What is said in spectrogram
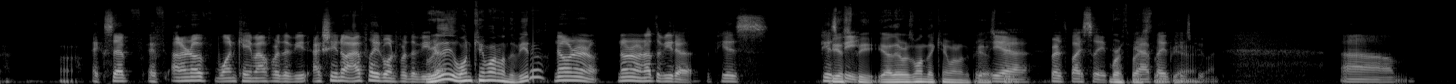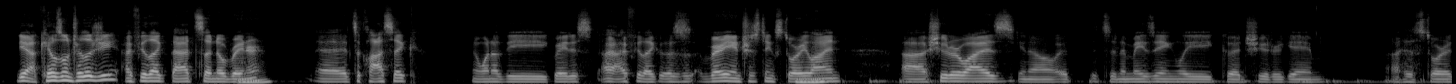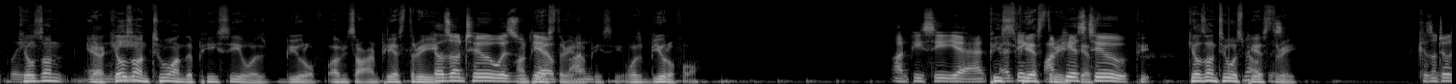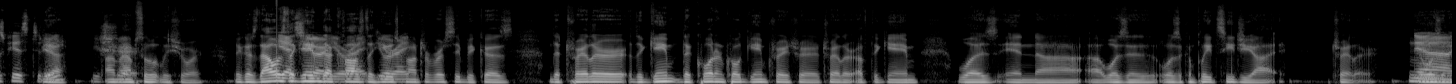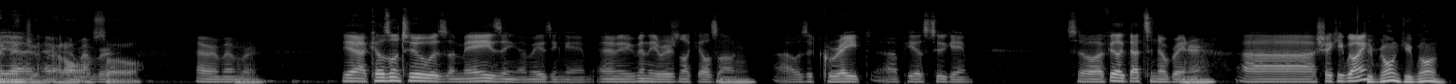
Except if I don't know if one came out for the Vita. Actually, no, I played one for the Vita. Really, one came out on the Vita. No, no, no, no, no, not the Vita. The PS, PSP. PSP. Yeah, there was one that came out on the PSP. Yeah, Birth by Sleep. Birth by yeah, Sleep, I played the yeah. PSP one. Um, yeah, Killzone trilogy. I feel like that's a no-brainer. Mm-hmm. Uh, it's a classic and one of the greatest. I, I feel like it was a very interesting Mm-hmm. storyline. Uh, shooter-wise, you know, it, it's an amazingly good shooter game. Uh, historically, Killzone. Yeah, and Killzone Two on the PC was beautiful. I'm sorry, on PS3. Killzone Two was on yeah, PS3, on, not PC. It was beautiful. on PC. Yeah, I- P- I think on PS3, on PS2. P- Killzone Two was No, PS3. Killzone Two was PS2. Yeah, You I'm absolutely sure because that was Yes, the game are- that caused right, the huge right. controversy because the trailer, the game, the quote unquote game tra- tra- trailer of the game was in uh, uh was a was a complete CGI trailer. Yeah, it wasn't an yeah, engine I at all. remember. So I remember. Mhm. Yeah, Killzone 2 was amazing, amazing game, and even the original Killzone Mhm. uh, was a great uh, PS2 game. So I feel like that's a no-brainer. Uh, should I keep going? Mm-hmm. keep going, keep going.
